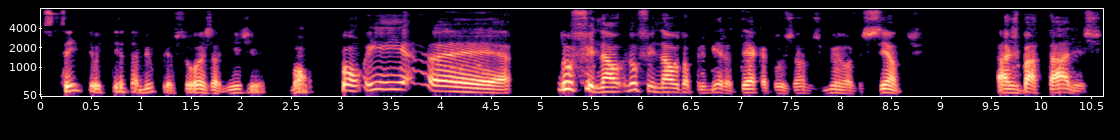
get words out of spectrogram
180 mil pessoas ali. De... Bom, bom e é, no, final, no final da primeira década dos anos 1900, as batalhas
